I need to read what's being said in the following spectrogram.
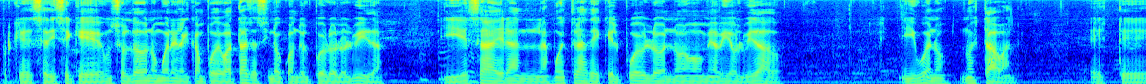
porque se dice que un soldado no muere en el campo de batalla, sino cuando el pueblo lo olvida. Y esas eran las muestras de que el pueblo no me había olvidado. Y bueno, no estaban. Este,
